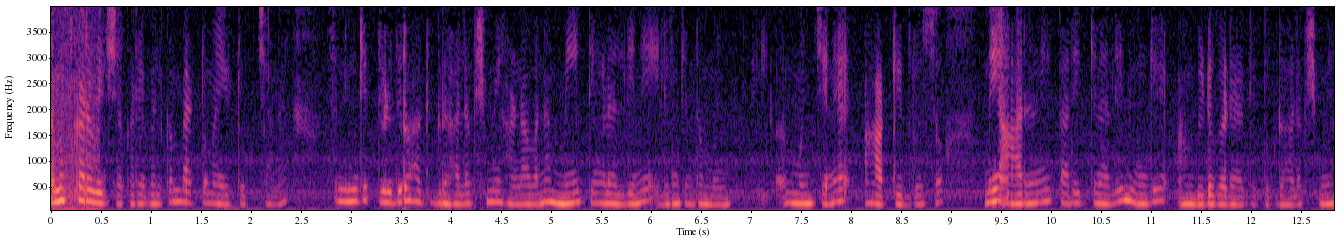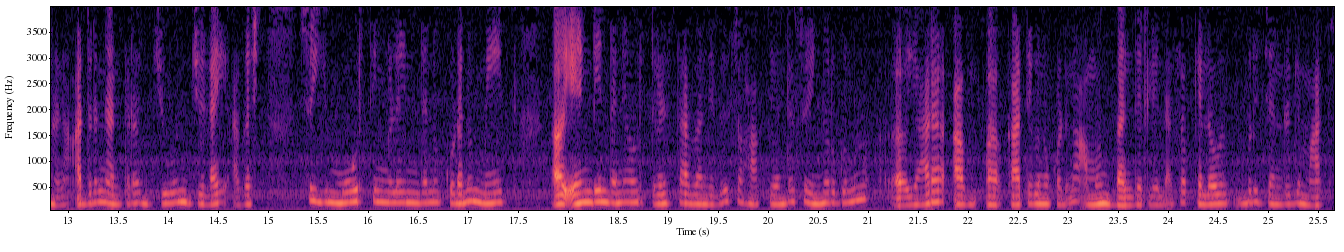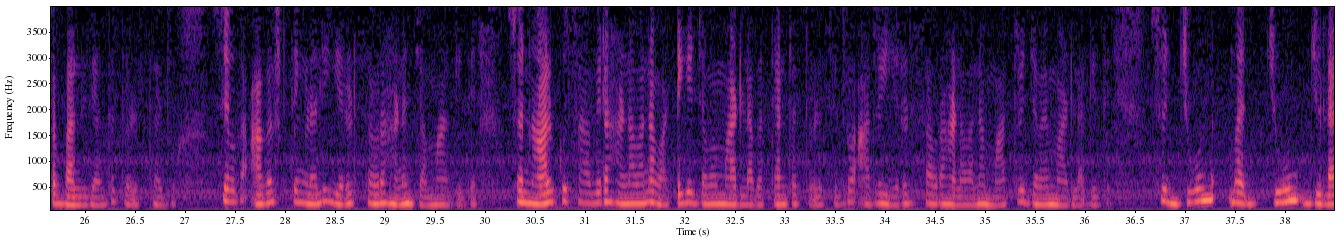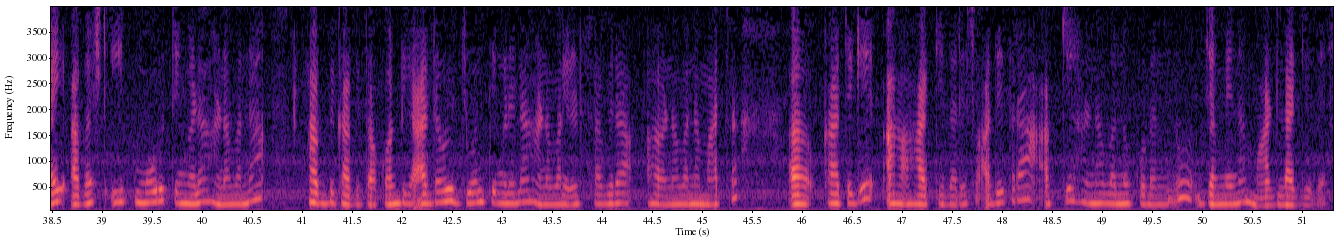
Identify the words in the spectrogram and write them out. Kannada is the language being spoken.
ನಮಸ್ಕಾರ ವೀಕ್ಷಕರೇ welcome back to my YouTube channel so ನಿಮಗೆ ತಿಳಿದಿರೋ ಹಾಗೆ ಗೃಹಲಕ್ಷ್ಮಿ ಹಣವನ್ನು ಮೇ ತಿಂಗಳಲ್ಲಿನೇ ಇಲ್ಲಿಗಿಂತ ಮುಂ ಮುಂಚೆನೇ ಹಾಕಿದ್ರು. ಸೊ ಮೇ ಆರನೇ ತಾರೀಕಿನಲ್ಲಿ ನಿಮಗೆ ಬಿಡುಗಡೆ ಆಗಿತ್ತು ಗೃಹಲಕ್ಷ್ಮಿ ಹಣ. ಅದರ ನಂತರ ಜೂನ್, ಜುಲೈ, ಆಗಸ್ಟ್ ಸೊ ಈ ಮೂರು ತಿಂಗಳಿಂದನೂ ಕೂಡ ಮೇ ಎಂಡಿಂದನೇ ಅವ್ರು ತಿಳಿಸ್ತಾ ಬಂದಿದ್ರು. ಸೊ ಹಾಕ್ತೀವಿ ಅಂತ. ಸೊ ಇನ್ನೊರ್ಗು ಯಾರ ಖಾತೆಗೂ ಕೂಡ ಅಮೌಂಟ್ ಬಂದಿರಲಿಲ್ಲ. ಸೊ ಕೆಲವೊಬ್ಬರು ಜನರಿಗೆ ಮಾತ್ರ ಬಂದಿದೆ ಅಂತ ತಿಳಿಸ್ತಾ ಇದ್ರು. ಸೊ ಇವಾಗ ಆಗಸ್ಟ್ ತಿಂಗಳಲ್ಲಿ ಎರಡು ಸಾವಿರ ಹಣ ಜಮಾ ಆಗಿದೆ. ಸೊ ನಾಲ್ಕು ಸಾವಿರ ಹಣವನ್ನು ಒಟ್ಟಿಗೆ ಜಮಾ ಮಾಡಲಾಗುತ್ತೆ ಅಂತ ತಿಳಿಸಿದ್ರು. ಆದರೆ ಎರಡು ಸಾವಿರ ಹಣವನ್ನು ಮಾತ್ರ ಜಮೆ ಮಾಡಲಾಗಿದೆ. ಸೊ ಜೂನ್ ಮ, ಜೂನ್, ಜುಲೈ, ಆಗಸ್ಟ್ ಈ ಮೂರು ತಿಂಗಳ ಹಣವನ್ನು ಹಾಕಬೇಕಾಗಿತ್ತು ಅಕೌಂಟಿಗೆ. ಆದರೂ ಜೂನ್ ತಿಂಗಳಿನ ಹಣವನ್ನು, ಎರಡು ಸಾವಿರ ಹಣವನ್ನು ಮಾತ್ರ ಖಾತೆಗೆ ಹಾಕಿದ್ದಾರೆ. ಸೊ ಅದೇ ಥರ ಅಕ್ಕಿ ಹಣವನ್ನು ಕೂಡ ಜಮೆನ ಮಾಡಲಾಗಿದೆ.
